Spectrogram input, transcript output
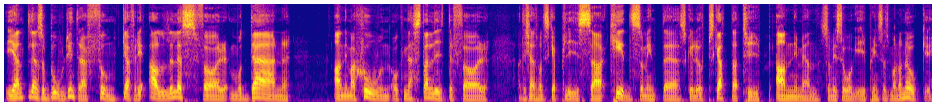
egentligen så borde inte det här funka för det är alldeles för modern animation och nästan lite för att det känns som att det ska plisa kids som inte skulle uppskatta typ animen som vi såg i Princess Mononoke.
